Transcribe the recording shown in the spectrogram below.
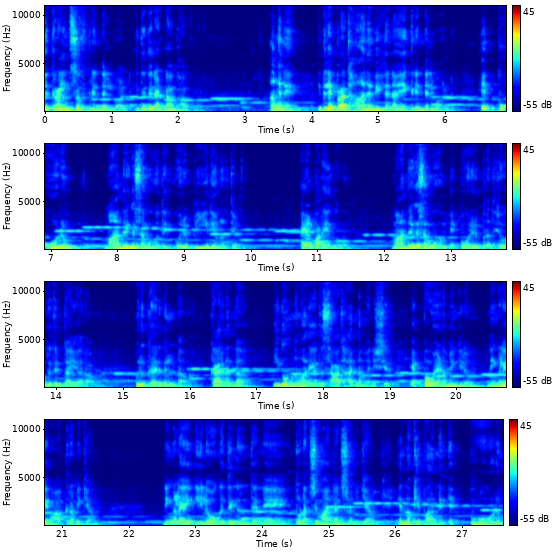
the crimes of Grindelwald ഇതിന്റെ രണ്ടാം ഭാഗമാണ്. അങ്ങനെ ഇതിലെ പ്രധാന വില്ലനായ ഗ്രിൻഡൽ വാൾഡ് എപ്പോഴും മാന്ത്രിക സമൂഹത്തിൽ ഒരു ഭീതി ഉണർത്തിയാണ്. അയാൾ പറയുന്നു മാന്ത്രിക സമൂഹം എപ്പോഴും ഒരു പ്രതിരോധത്തിന് തയ്യാറാവണം ഒരു കരുതലുണ്ടാവണം കാരണം എന്താ? ഇതൊന്നും അറിയാത്ത സാധാരണ മനുഷ്യർ എപ്പോൾ വേണമെങ്കിലും നിങ്ങളെ ആക്രമിക്കാം നിങ്ങളെ ഈ ലോകത്തിൽ നിന്ന് തന്നെ തുടച്ചു മാറ്റാൻ ശ്രമിക്കാം എന്നൊക്കെ പറഞ്ഞ് എപ്പോഴും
